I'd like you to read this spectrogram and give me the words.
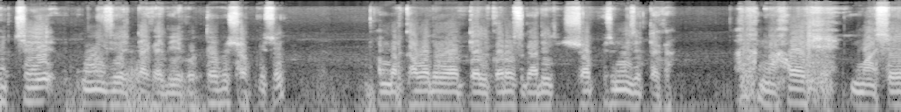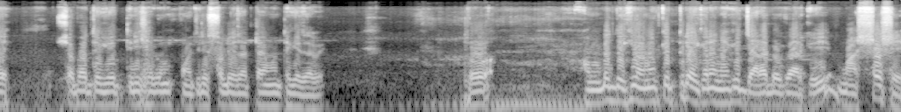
হচ্ছে নিজের টাকা দিয়ে করতে হবে সবকিছু। আমার খাওয়া দাওয়া তেল খরচ, গাড়ির সবকিছু নিজের টাকা। না হয় মাসে সবার থেকে তিরিশ এবং পঁয়ত্রিশ, চল্লিশ হাজার মধ্যে থেকে যাবে। তো আমরা দেখি অনেক ক্ষেত্রে এখানে নাকি যারা ঢোকে আর কি, মাস শেষে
